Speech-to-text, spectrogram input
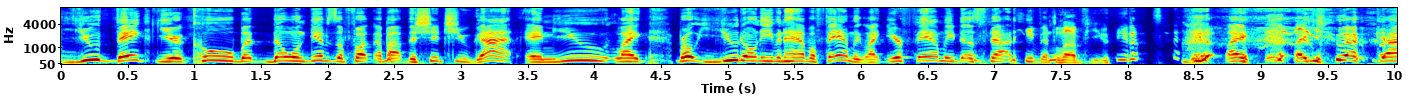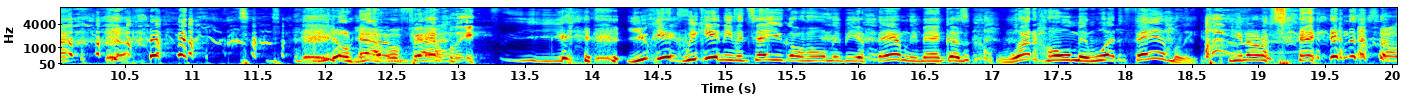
you think you're cool, but no one gives a fuck about the shit you got, and you like, bro, you don't even have a family. Like, your family does not even love you. You know, like, like you have got. You don't have a family. You, you can't. We can't even tell you go home and be a family man because what home and what family? You know what I'm saying? so,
